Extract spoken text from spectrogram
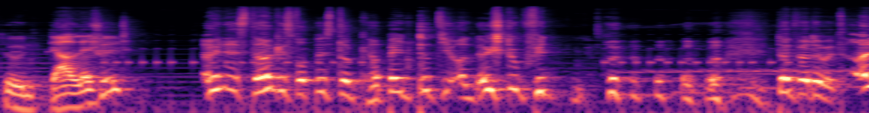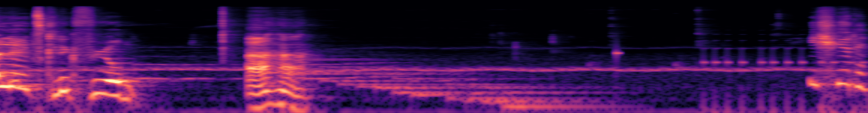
So, und der lächelt. Eines Tages wird Mr. Carpenter die Erleuchtung finden. Dann wird er uns alle ins Glück führen. Aha. Ich hörte,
